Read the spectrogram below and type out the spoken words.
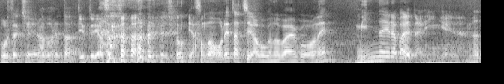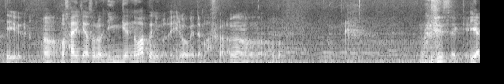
俺たちは選ばれたって言ってるやつなんでしょ？いやその俺たちは僕の場合こうねみんな選ばれた人間なんだっていう、もう最近はそれを人間の枠にまで広げてますから、なるほどなるほど。何でしたっけ？いや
